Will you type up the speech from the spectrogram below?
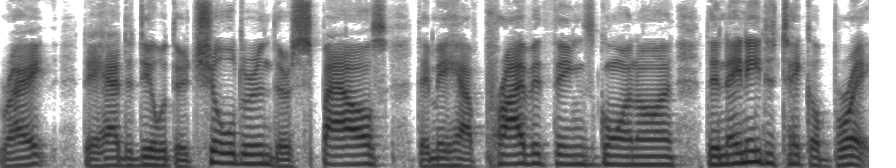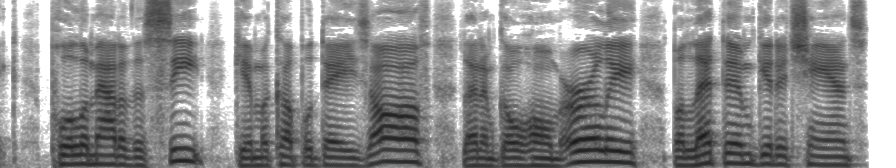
right? They had to deal with their children, their spouse. They may have private things going on. Then they need to take a break. Pull them out of the seat, give them a couple days off, let them go home early, but let them get a chance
